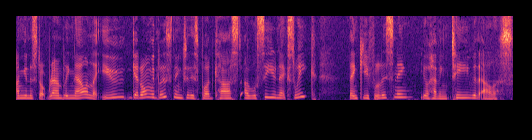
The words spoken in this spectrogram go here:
I'm going to stop rambling now and let you get on with listening to this podcast. I will see you next week. Thank you for listening. You're having tea with Alice.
